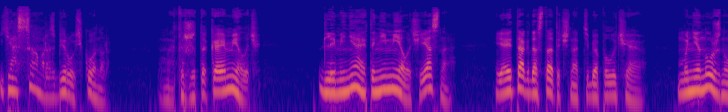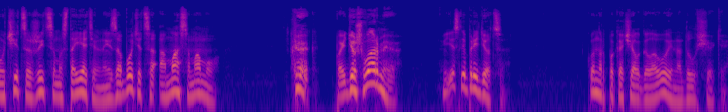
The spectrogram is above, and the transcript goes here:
Я сам разберусь, Конор. Это же такая мелочь. Для меня это не мелочь, ясно? Я и так достаточно от тебя получаю. Мне нужно учиться жить самостоятельно и заботиться о ма самому. Как? Пойдешь в армию? Если придется. Конор покачал головой и надул щеки.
